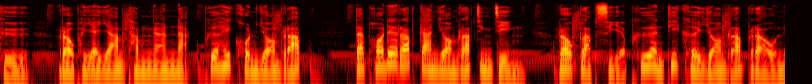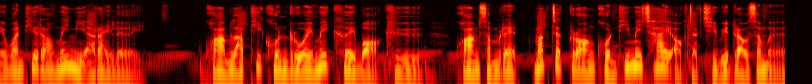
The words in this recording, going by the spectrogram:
คือ เราพยายามทำงานหนักเพื่อให้คนยอมรับ แต่พอได้รับการยอมรับจริง ๆ เรากลับเสียเพื่อนที่เคยยอมรับเราในวันที่เราไม่มีอะไรเลย ความลับที่คนรวยไม่เคยบอกคือ ความสำเร็จมักจะกรองคนที่ไม่ใช่ออกจากชีวิตเราเสมอ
